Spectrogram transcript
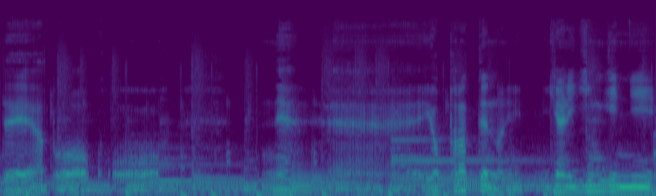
で、あと、こう、ね、えー、酔っ払ってんのにいきなりギンギンに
